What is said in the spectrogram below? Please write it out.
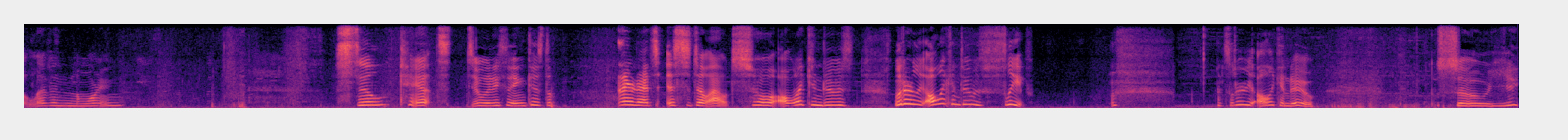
11 in the morning. Still can't do anything because the internet is still out. So all I can do is, literally all I can do is sleep. That's literally all I can do. So, yeah.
